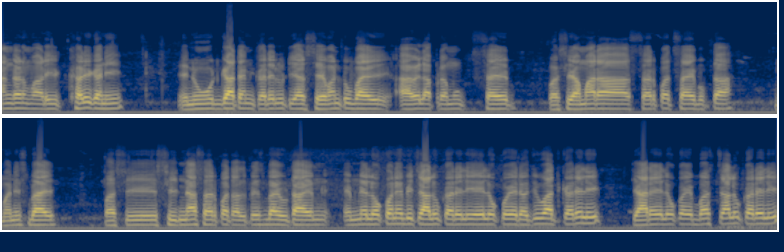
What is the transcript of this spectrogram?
આંગણવાડી ખરી ગની એનું ઉદ્ઘાટન કરેલું ત્યારે બાય આવેલા પ્રમુખ સાહેબ, પછી અમારા સરપંચ સાહેબ ઉપતા મનીષભાઈ, પછી સીડના સરપંચ અલ્પેશભાઈ ઉઠા એમ, એમને લોકોને બી ચાલુ કરેલી, એ લોકોએ રજૂઆત કરેલી. ત્યારે એ લોકોએ બસ ચાલુ કરેલી.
